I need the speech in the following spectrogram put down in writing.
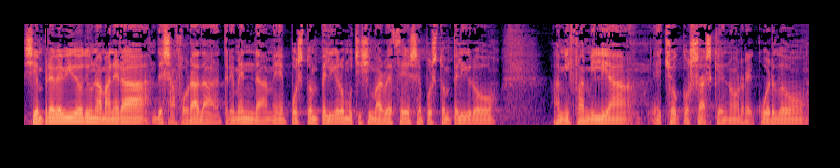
Siempre he bebido de una manera desaforada, tremenda. Me he puesto en peligro muchísimas veces, he puesto en peligro a mi familia, he hecho cosas que no recuerdo.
